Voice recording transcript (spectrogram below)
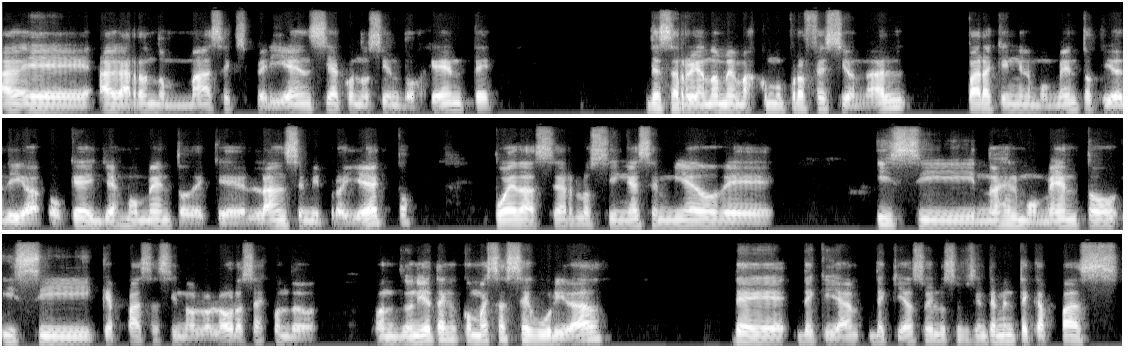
eh, agarrando más experiencia, conociendo gente, desarrollándome más como profesional para que en el momento que yo diga, ok, ya es momento de que lance mi proyecto, pueda hacerlo sin ese miedo de y si no es el momento, y si, ¿qué pasa si no lo logro? O sea, es cuando, cuando yo tengo como esa seguridad de, de, que ya, de que ya soy lo suficientemente capaz,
